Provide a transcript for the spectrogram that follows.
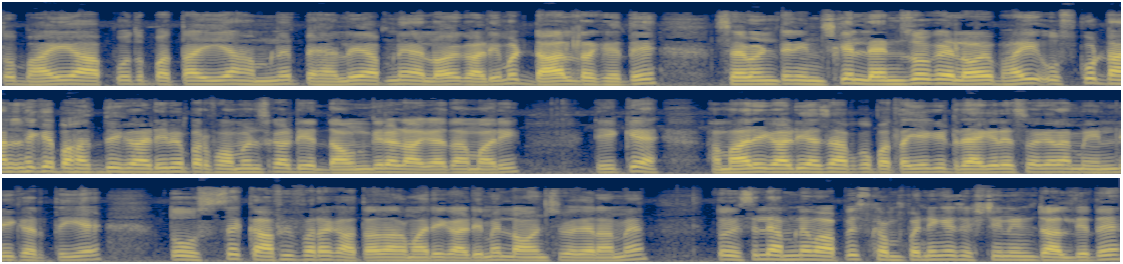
तो भाई, आपको तो पता ही है, हमने पहले अपने एलॉय गाड़ी में डाल रखे थे 17 इंच के लेंसों के एलॉय भाई, उसको डालने के बाद भी गाड़ी में परफॉर्मेंस का डाउनग्रेड आ गया था हमारी, ठीक है? हमारी गाड़ी, ऐसे आपको पता ही है कि ड्रैग रेस वगैरह मेनली करती है तो उससे काफ़ी फ़र्क आता था हमारी गाड़ी में लॉन्च वगैरह में। तो इसलिए हमने वापस कंपनी के सिक्सटीन इंच डाल दिए थे।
